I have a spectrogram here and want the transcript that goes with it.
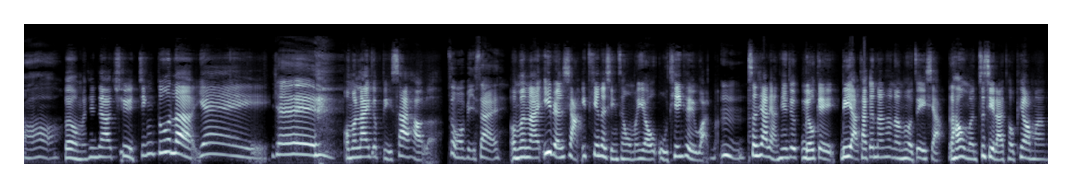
哦，所以我们现在要去京都了，耶耶！我们来一个比赛好了。怎么比赛？我们来一人想一天的行程，我们有五天可以玩嘛？嗯，剩下两天就留给莉亚，她跟她她男朋友自己想，然后我们自己来投票吗？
